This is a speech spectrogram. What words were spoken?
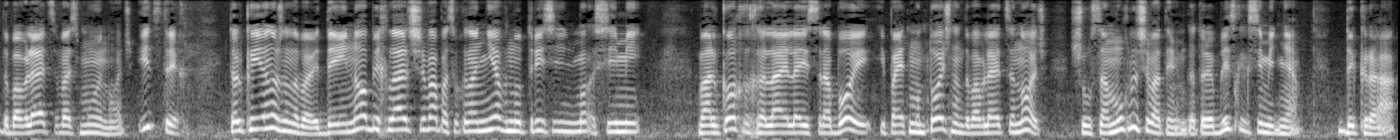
добавлять восьмую ночь? Ицтрих. Только ее нужно добавить. Дейно бихлаль шива, поскольку она не внутри седьмо- семи. Валькоха лайла и с рабой, и поэтому точно добавляется ночь. Шусамух лишеватымим, которая близко к семи дням. Декра,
